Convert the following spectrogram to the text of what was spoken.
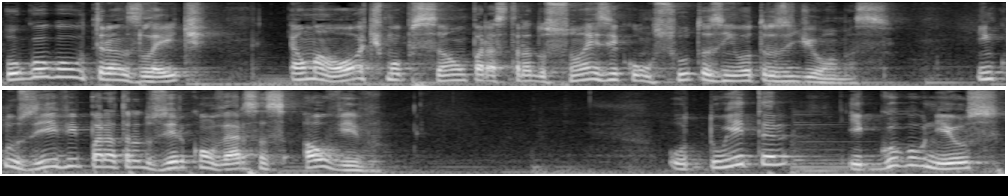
O Google Translate é uma ótima opção para as traduções e consultas em outros idiomas inclusive para traduzir conversas ao vivo. O Twitter e Google News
